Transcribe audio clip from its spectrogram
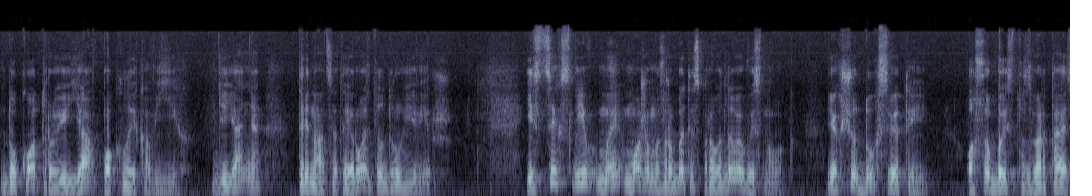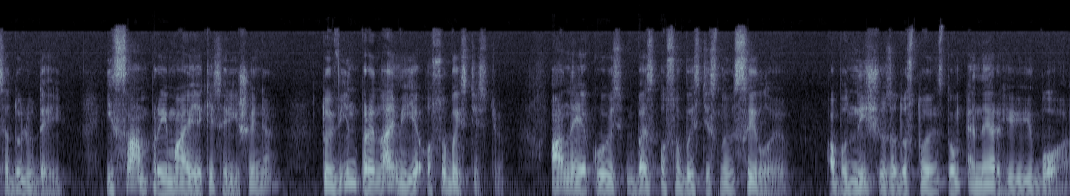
до котрої я покликав їх. Діяння, 13 розділ, 2 вірш. Із цих слів ми можемо зробити справедливий висновок. Якщо Дух Святий особисто звертається до людей і сам приймає якесь рішення, то він принаймні є особистістю, а не якоюсь безособистісною силою або нижчою за достоинством енергією Бога,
